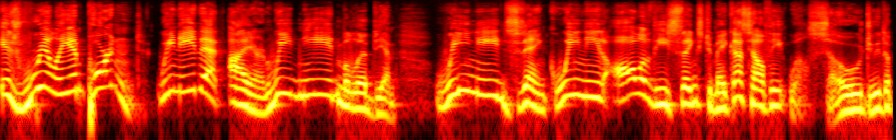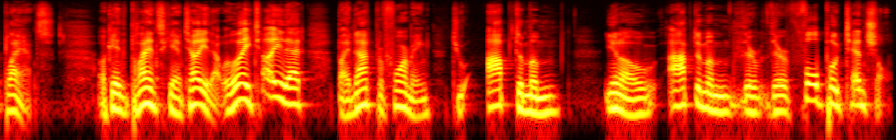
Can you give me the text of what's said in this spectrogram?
is really important. We need that iron, we need molybdenum, we need zinc, we need all of these things to make us healthy. Well, so do the plants. Okay, the plants can't tell you that. Well, they tell you that by not performing to optimum, you know, optimum their their full potential.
